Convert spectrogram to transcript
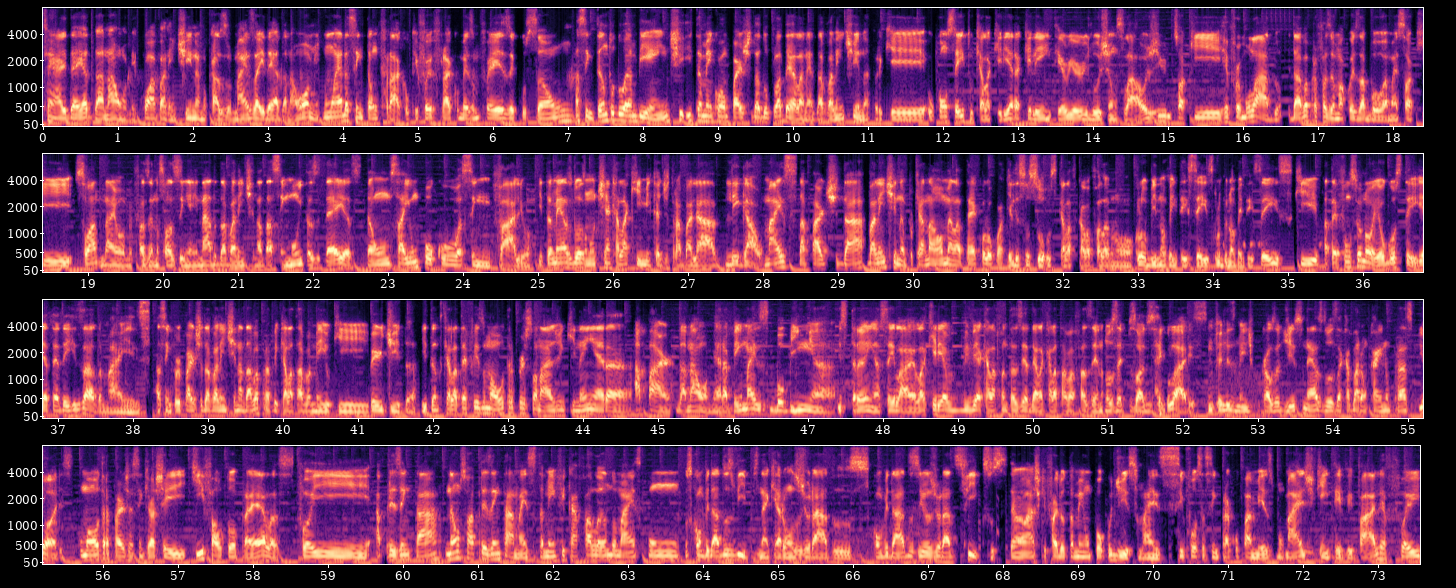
Sim, a ideia da Naomi com a Valentina, no caso, mais a ideia da Naomi, não era assim tão fraca. O que foi fraco mesmo foi a execução, assim, tanto do ambiente e também como parte da dupla dela, né, da Valentina. Porque o conceito que ela queria era aquele Interior Illusions Lounge, só que reformulado. Dava para fazer uma coisa boa, mas só que só a Naomi fazendo sozinha e nada da Valentina dar sem muitas ideias, então saiu um pouco, assim, falho. E também as duas não tinha aquela química de trabalhar legal, mas da parte da Valentina porque a Naomi, ela até colocou aqueles sussurros que ela ficava falando no Clube 96, Clube 96, que até funcionou. Eu gostei e até dei risada, mas, assim, por parte da Valentina, dava para ver que ela tava meio que perdida. E tanto que ela até fez uma outra personagem que nem era a par da Naomi, era bem mais bobinha, estranha, sei lá. Ela queria viver aquela fantasia dela que ela tava fazendo nos episódios regulares. Infelizmente, por causa disso, né, as duas acabaram caindo para as piores. Uma outra parte, assim, que eu achei que faltou para elas foi a apresentar, não só apresentar, mas também ficar falando mais com os convidados VIPs, né? Que eram os jurados convidados e os jurados fixos. Então eu acho que falhou também um pouco disso, mas se fosse assim para culpar mesmo mais de quem teve falha, foi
